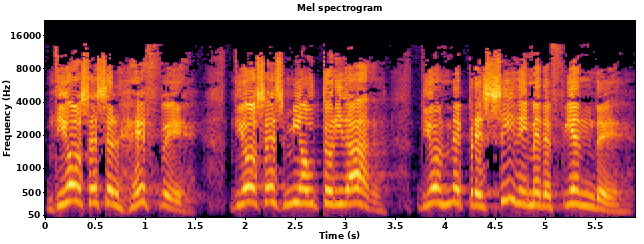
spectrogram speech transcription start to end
Dios es el jefe. Dios es mi autoridad. Dios me preside y me defiende.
